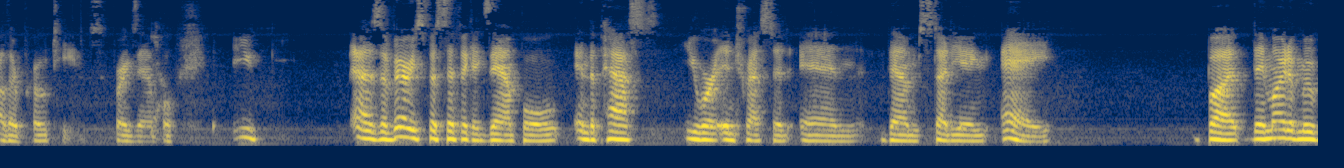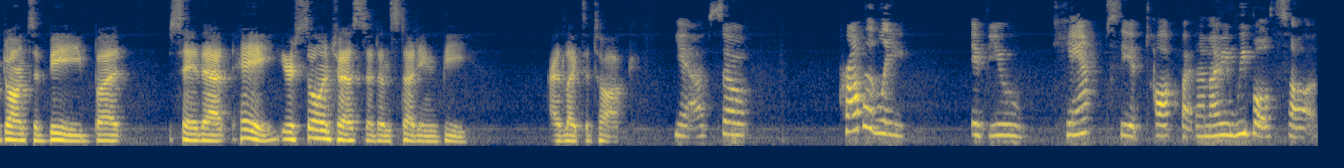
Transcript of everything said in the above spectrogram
other proteins for example. You as a very specific example in the past you were interested in them studying a but they might have moved on to b but say that hey you're still interested in studying b. I'd like to talk. Yeah. So probably if you can't see a talk by them, I mean, we both saw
